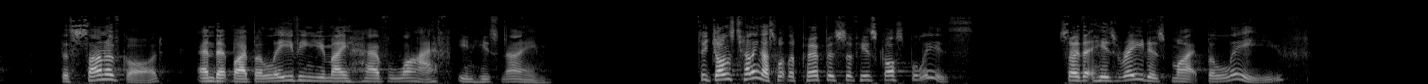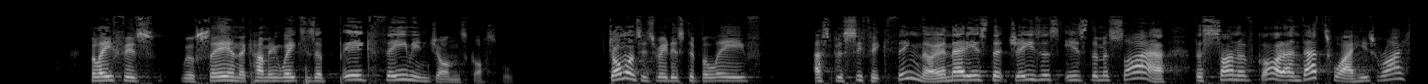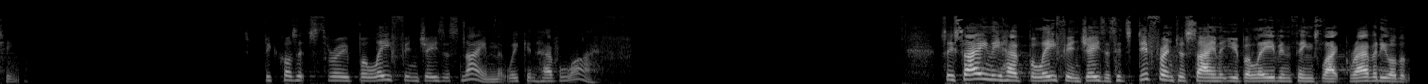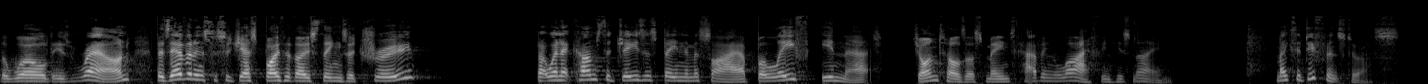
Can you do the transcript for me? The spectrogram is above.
the Son of God, and that by believing you may have life in his name. See, John's telling us what the purpose of his gospel is. So that his readers might believe. Belief is, we'll see in the coming weeks, is a big theme in John's gospel. John wants his readers to believe a specific thing though, and that is that Jesus is the Messiah, the Son of God, and that's why he's writing. because it's through belief in Jesus' name that we can have life. See, saying that you have belief in Jesus, it's different to saying that you believe in things like gravity or that the world is round. There's evidence to suggest both of those things are true. But when it comes to Jesus being the Messiah, belief in that, John tells us, means having life in his name. It makes a difference to us.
